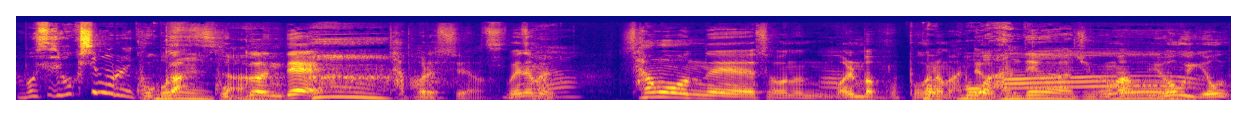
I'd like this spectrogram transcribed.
뭐 쓰지 혹시 모르니까. 고가 음. 고가인데 다 버렸어요. 왜냐면 상온에서는 얼마 보- 보관하면 안 돼요. 뭐안막 돼가지고. 요거 요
